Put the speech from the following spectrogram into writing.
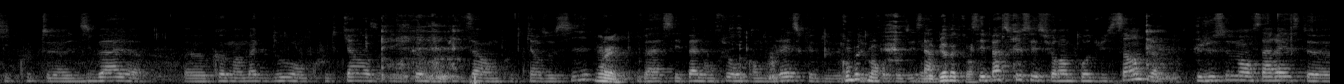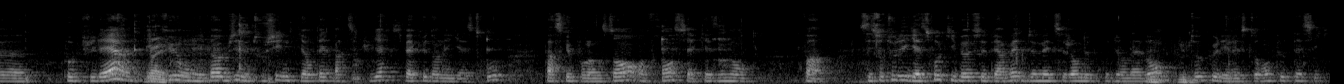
qui coûte euh, 10 balles, euh, comme un McDo en coûte 15 et comme une pizza en coûte 15 aussi, bah, c'est pas non plus rocambolesque de, de complètement. proposer On ça. C'est parce que c'est sur un produit simple que justement ça reste euh, populaire et Ouais. qu'on n'est pas obligé de toucher une clientèle particulière qui va que dans les gastros. Parce que pour l'instant, en France, il y a quasiment. Enfin, c'est surtout les gastros qui peuvent se permettre de mettre ce genre de produit en avant Mhm. plutôt que les restaurants plus classiques.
